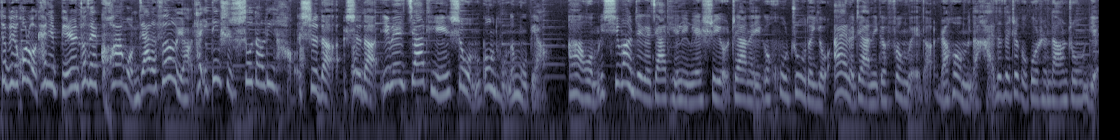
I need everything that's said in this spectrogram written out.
对不对？或者我看见别人都在夸我们家的氛围好，他一定是收到利好了。是的，是的，因为家庭是我们共同的目标。啊，我们希望这个家庭里面是有这样的一个互助的、有爱的这样的一个氛围的。然后我们的孩子在这个过程当中也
